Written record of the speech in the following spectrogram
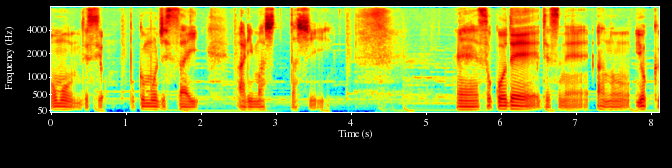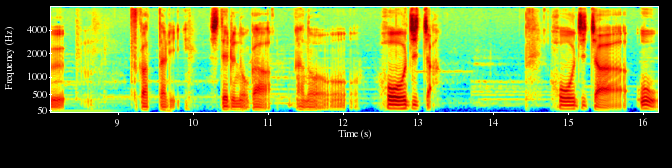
思うんですよ。僕も実際ありましたし、えー、そこでですねあのよく使ったりしてるのがあのほうじ茶。ほうじ茶を、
